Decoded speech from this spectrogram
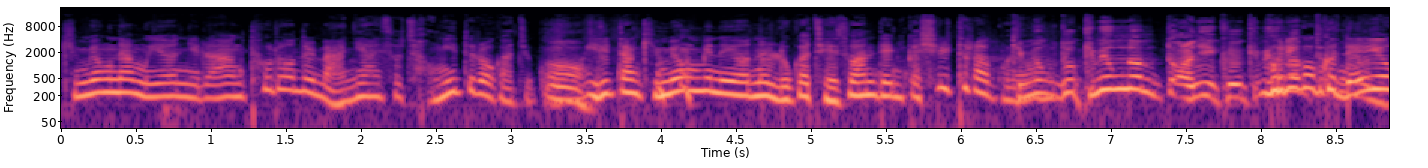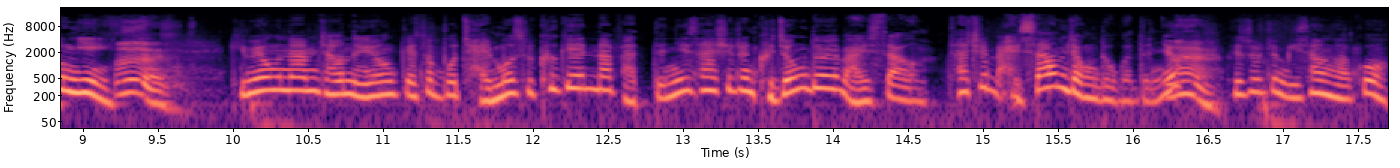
김용남 의원이랑 토론을 많이 해서 정이 들어가지고 어. 일단 김용민 의원을 누가 제소한다니까 싫더라고요. 김용 김용남 또 아니 그 김용남 그리고 그 내용이 네. 김용남 전 의원께서 뭐 잘못을 크게 했나 봤더니 사실은 그 정도의 말싸움, 사실 말싸움 정도거든요. 네. 그래서 좀 이상하고,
